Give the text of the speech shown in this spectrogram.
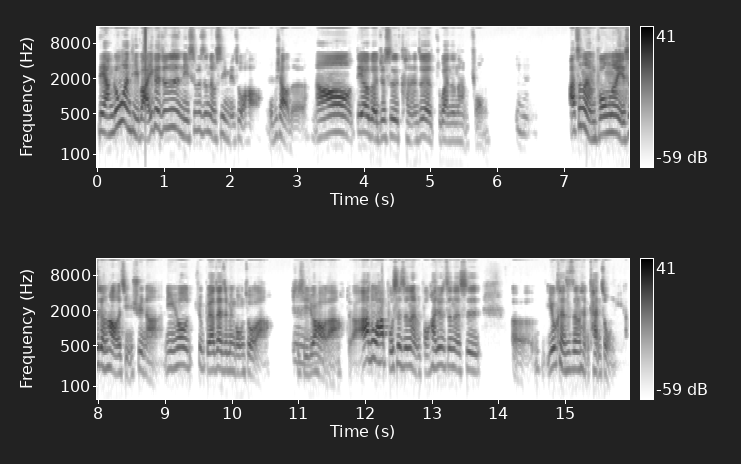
两个问题吧，一个就是你是不是真的有事情没做好，我不晓得。然后第二个就是可能这个主管真的很疯，嗯，啊，真的很疯呢，也是个很好的警讯啊。你以后就不要在这边工作啦，实习就好啦，嗯、对吧？啊，如果他不是真的很疯，他就真的是，呃，有可能是真的很看重你啊。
